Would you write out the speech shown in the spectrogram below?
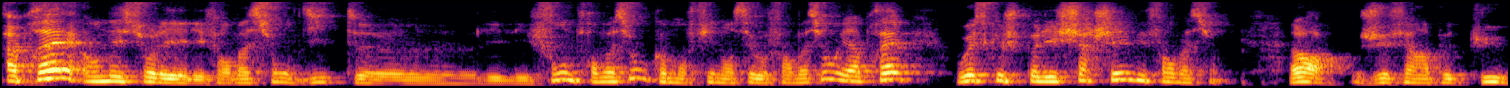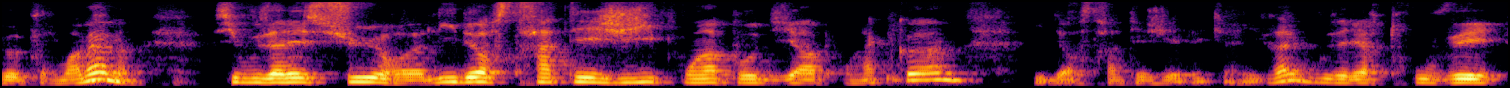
Après, on est sur les, formations dites, euh, les, fonds de formation, comment financer vos formations. Et après, où est-ce que je peux aller chercher mes formations? Alors, je vais faire un peu de pub pour moi-même. Si vous allez sur leaderstratégie.podia.com, leaderstratégie avec un Y, vous allez retrouver,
